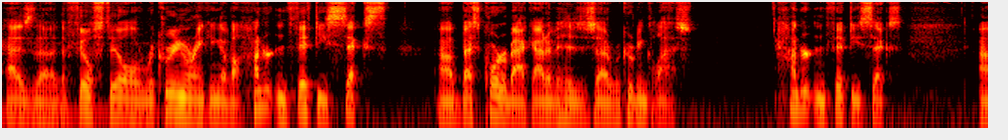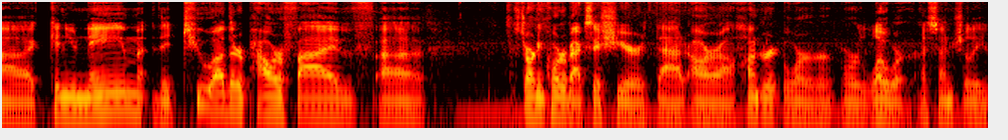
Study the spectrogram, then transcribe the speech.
has the, the Phil Steele recruiting ranking of 156th uh, best quarterback out of his uh, recruiting class. 156. Uh, can you name the two other Power Five uh, starting quarterbacks this year that are 100 or, or lower, essentially,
